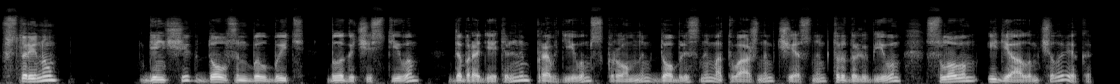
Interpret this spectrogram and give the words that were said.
В старину денщик должен был быть благочестивым, добродетельным, правдивым, скромным, доблестным, отважным, честным, трудолюбивым, словом, идеалом человека.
